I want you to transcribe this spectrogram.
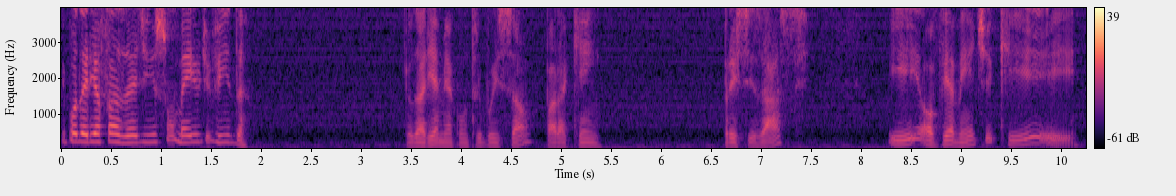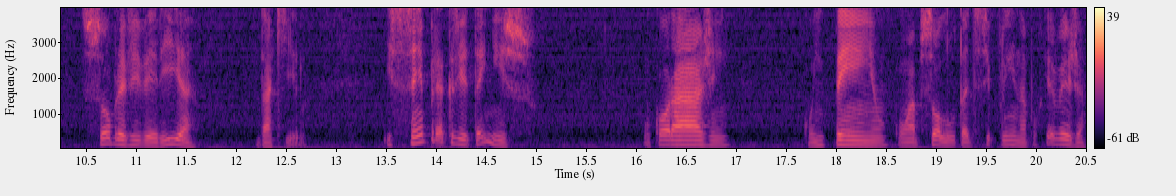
E poderia fazer disso um meio de vida. Eu daria minha contribuição para quem precisasse e, obviamente, que sobreviveria daquilo. E sempre acreditei nisso. Com coragem, com empenho, com absoluta disciplina, porque veja,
